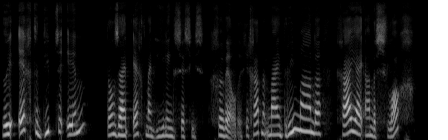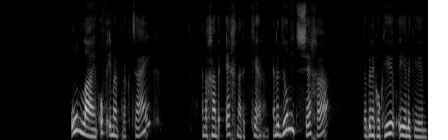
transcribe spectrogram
Wil je echt de diepte in, dan zijn echt mijn healing sessies geweldig. Je gaat met mij drie maanden, ga jij aan de slag, online of in mijn praktijk. En dan gaan we echt naar de kern. En dat wil niet zeggen, daar ben ik ook heel eerlijk in,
